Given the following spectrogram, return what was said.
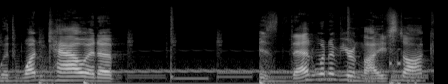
with one cow and a. That one of your livestock?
